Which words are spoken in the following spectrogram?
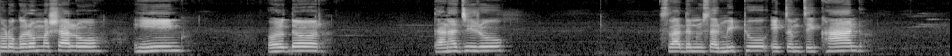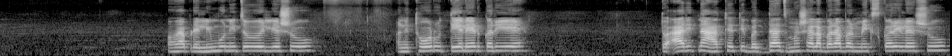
થોડો ગરમ મસાલો, હિંગ, હળદર, ધાણા જીરું, સ્વાદ અનુસાર મીઠું, એક ચમચી ખાંડ. હવે આપણે લીંબુ નીચોવી લેશું અને થોડું તેલ એડ કરીએ. તો આ રીતના હાથેથી બધા જ મસાલા બરાબર મિક્સ કરી લેશું.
